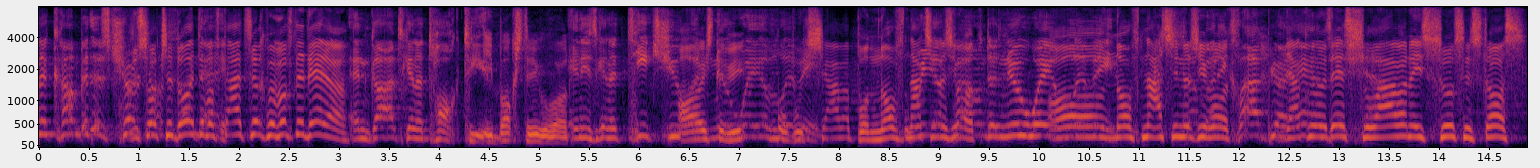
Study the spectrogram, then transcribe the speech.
going to come to this church защото on ще дойдете в Sunday, тази църква в неделя. and God's going to talk to И you. Бог ще ви говори. And He's going to teach you a Ой, ще new ви way of living. обучава по нов We начин на have живот. found a new way of О, living. нов начин на Somebody живот. clap your Някой hands даде and слава на Исус Христос.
